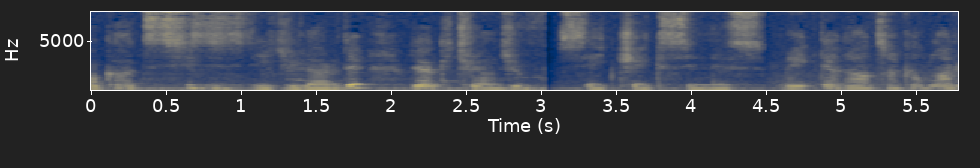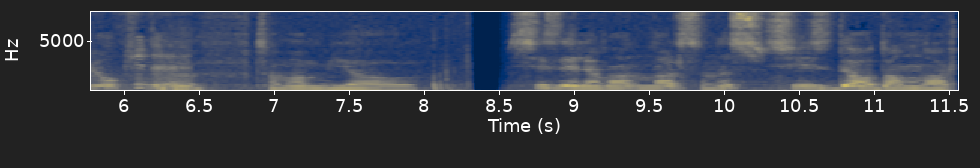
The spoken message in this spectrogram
Fakat siz izleyiciler de dahaki challenge'ı seçeceksiniz. Bekle daha takımlar yok ki de. Öf, tamam ya. Siz elemanlarsınız, siz de adamlar.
